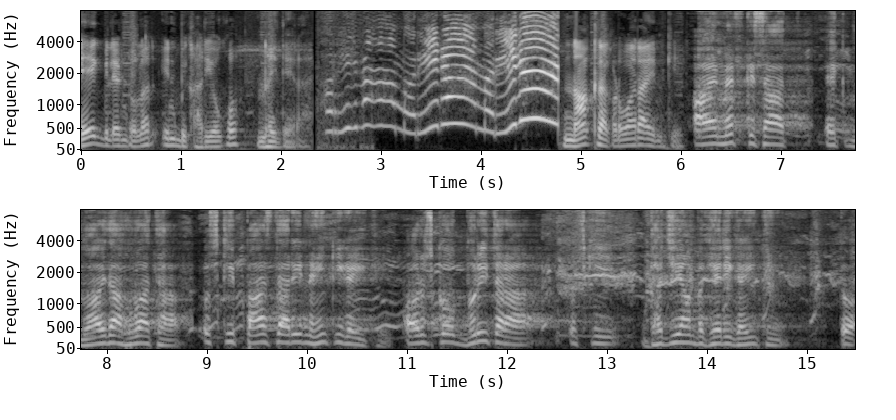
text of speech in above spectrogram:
एक बिलियन डॉलर इन भिखारियों को नहीं दे रहा है। हरे राम हरे राम हरे राम। नाक रगड़वा रहा है इनकी। आईएमएफ के साथ एक मुआहदा हुआ था उसकी पासदारी नहीं की गई थी और उसको बुरी तरह उसकी धज्जियाँ बखेरी गई थी। तो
